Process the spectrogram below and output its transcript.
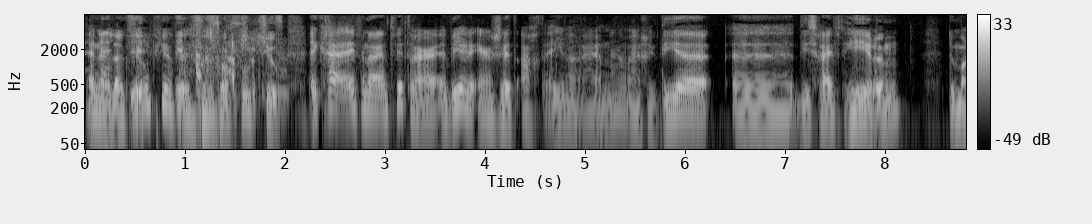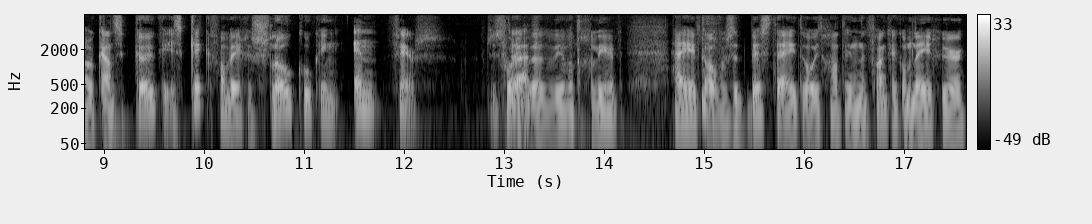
En een leuk filmpje ja, voor, voor Foodtube. Ik ga even naar een twitteraar. Weer RZ8E, wat een naam eigenlijk. Die, uh, uh, die schrijft... Heren, de Marokkaanse keuken is kek vanwege slow cooking en vers. Dus we hebben weer wat geleerd. Hij heeft overigens het beste eten ooit gehad in Frankrijk om 9 uur.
